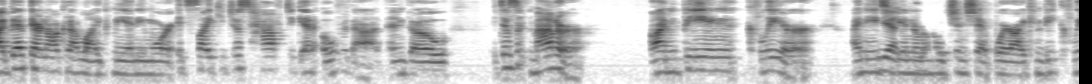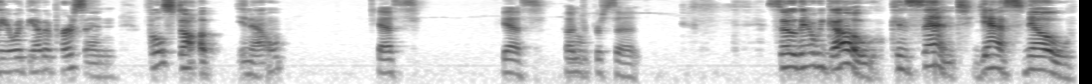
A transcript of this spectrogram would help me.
I bet they're not going to like me anymore. It's like you just have to get over that and go, it doesn't matter. I'm being clear. I need yeah. to be in a relationship where I can be clear with the other person. Full stop, you know? Yes. Yes. 100%. So there we go. Consent. Yes, no,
